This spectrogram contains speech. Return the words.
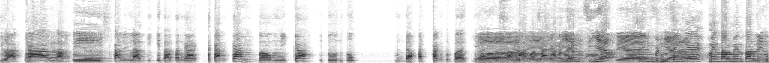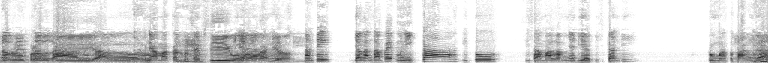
silakan. Tapi iya. sekali lagi kita teka- tekankan bahwa menikah itu untuk mendapatkan kebahagiaan Wah, bersama iya, pasangan Yang penting- yang siap ya. Sing siap. pentingnya mental-mental itu perlu perlu di Mental. anu, menyamakan persepsi Iya, kan ya. persepsi. Nanti jangan sampai menikah gitu sisa malamnya dihabiskan di rumah tetangga.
